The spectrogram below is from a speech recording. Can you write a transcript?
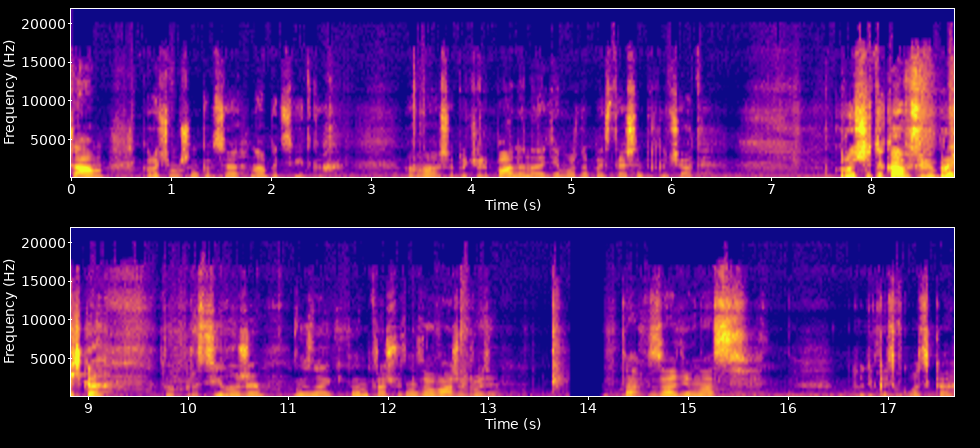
там. Коротше, машинка вся на підсвітках. Ага, ще тут тюльпани навіть можна PlayStation підключати. Коротше, така собі бричка. Тут просіло вже. Не знаю, який кілометраж, щось не зауважив, друзі. Так, ззаді в нас Тут якась коцка.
